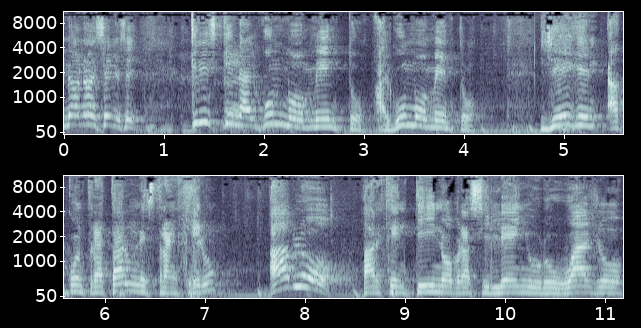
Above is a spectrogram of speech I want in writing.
No, no, en serio, en serio. ¿Crees que en algún momento, algún momento, lleguen a contratar un extranjero? Hablo argentino, brasileño, uruguayo.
